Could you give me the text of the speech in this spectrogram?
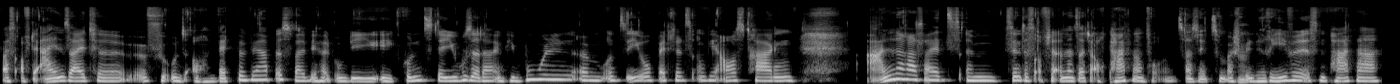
was auf der einen Seite für uns auch ein Wettbewerb ist, weil wir halt um die Kunst der User da irgendwie buhlen ähm, und SEO-Battles irgendwie austragen. Andererseits ähm, sind es auf der anderen Seite auch Partner für uns. Also jetzt zum Beispiel eine Rewe ist ein Partner,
